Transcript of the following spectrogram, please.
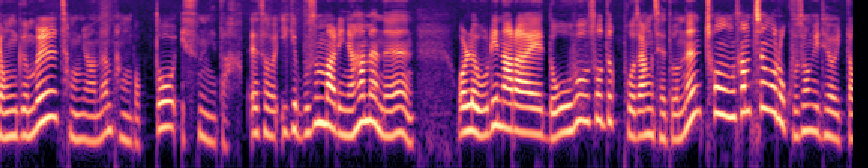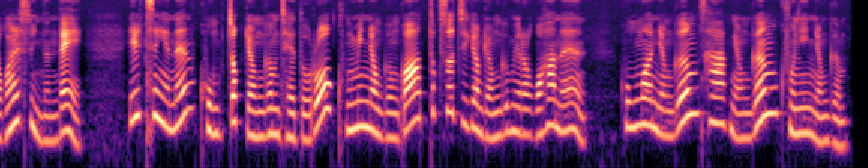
연금을 장려하는 방법도 있습니다. 그래서 이게 무슨 말이냐 하면은 원래 우리나라의 노후 소득 보장 제도는 총 3층으로 구성이 되어 있다고 할 수 있는데 1층에는 공적 연금 제도로 국민연금과 특수직역 연금이라고 하는 공무원연금, 사학연금, 군인연금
